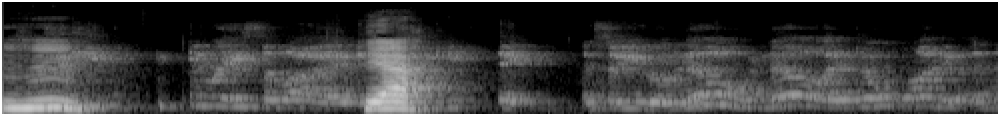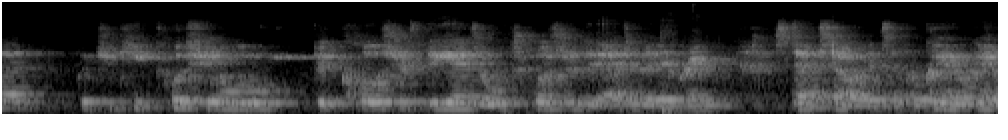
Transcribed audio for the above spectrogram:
Mm-hmm. keep the race alive. Yeah. keep And so you go, no, no, I don't want it. And then, but you keep pushing a little bit closer to the edge, a little closer to the edge, and then your brain steps out. And it's like, okay, okay,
